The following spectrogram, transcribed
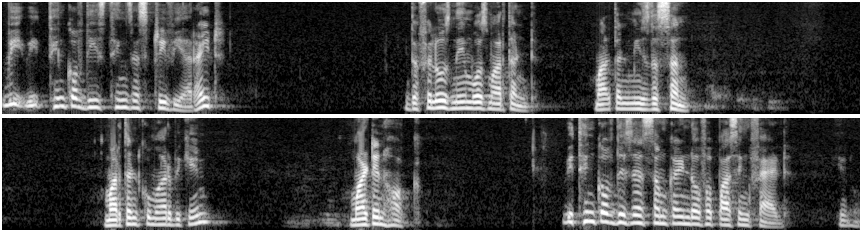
We, we think of these things as trivia, right? The fellow's name was Martand. Martand means the sun. Martand Kumar became Martin Hawk. We think of this as some kind of a passing fad, you know,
